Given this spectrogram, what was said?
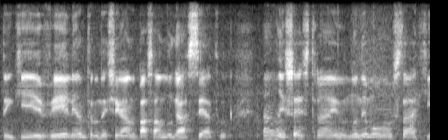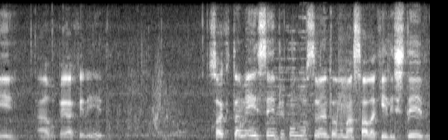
Tem que ver ele entrando, chegar no passar no lugar certo. Ah, isso é estranho, Nunemon não está aqui. Ah, eu vou pegar aquele item. Só que também sempre quando você entra numa sala que ele esteve,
